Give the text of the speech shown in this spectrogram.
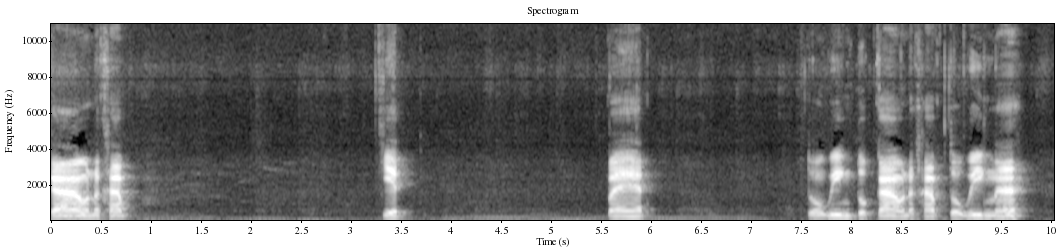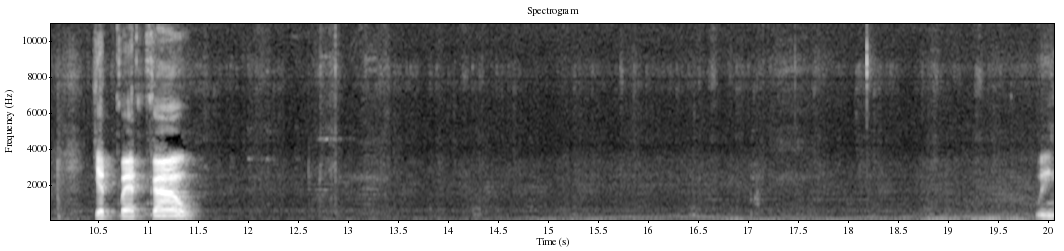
เก้านะครับเจ็ดแปด ตัววิ่งตัวเก้านะครับ ตัววิ่งนะเจ็ดแปดเก้าวิ่ง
